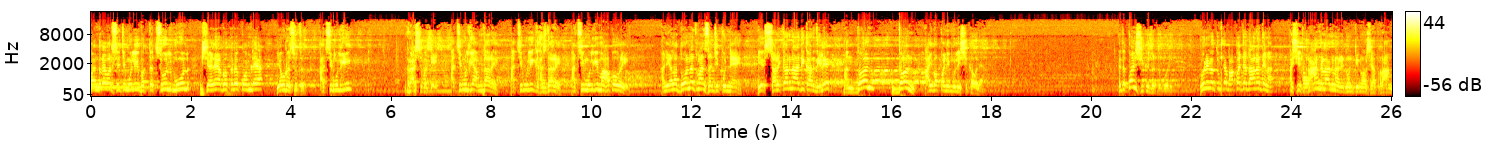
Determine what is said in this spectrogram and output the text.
पंधरा वर्षाची मुलगी फक्त चूल मूल शेळ्या बकर कोंबड्या एवढंच होतं. आजची मुलगी राष्ट्रपती आजची मुलगी आमदार आहे. आजची मुलगी खासदार आहे. आजची मुलगी महापौर आहे. आणि याला दोनच माणसांची पुण्य आहे. एक सरकारनं अधिकार दिले आणि दोन दोन आईबापांनी मुली शिकवल्या. हे तर कोण शिकत होतं पोरी पोरीनं तुमच्या बापाच्या दारात आहे ना अशी रांग लागणार आहे दोन तीन वर्षात रांग.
